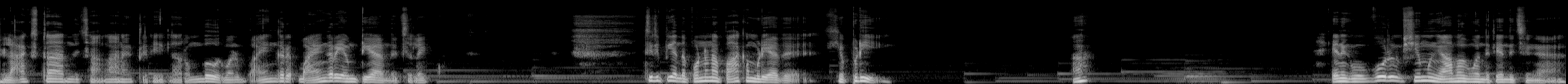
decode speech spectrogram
ரிலாக்ஸ்டாக இருந்துச்சு. அதெல்லாம் எனக்கு தெரியல. ரொம்ப ஒரு மாதிரி பயங்கர பயங்கர எம்டியாக இருந்துச்சு. லைக் திருப்பி அந்த பொண்ணை நான் பார்க்க முடியாது. எப்படி? ஆ? எனக்கு ஒவ்வொரு விஷயமும் ஞாபகம் வந்துட்டே இருந்துச்சுங்க.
